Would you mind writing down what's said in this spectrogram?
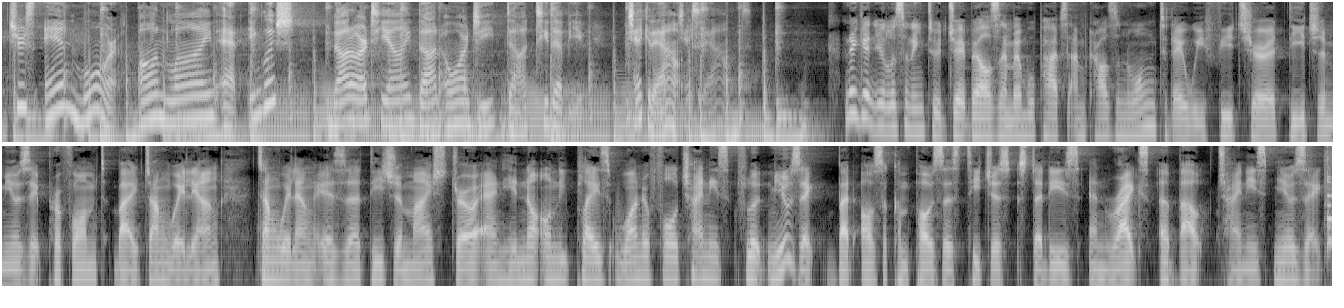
Pictures, and more online at english.rti.org.tw. Check it out. Check it out. And again, you're listening to Jade Bells and Bamboo Pipes. I'm Carlson Wong. Today we feature dizi music performed by Zhang Weiliang. Zhang Weiliang is a dizi maestro and he not only plays wonderful Chinese flute music, but also composes, teaches, studies, and writes about Chinese music.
